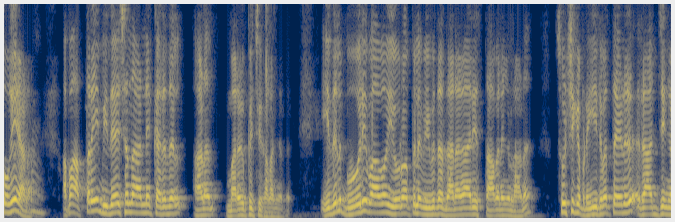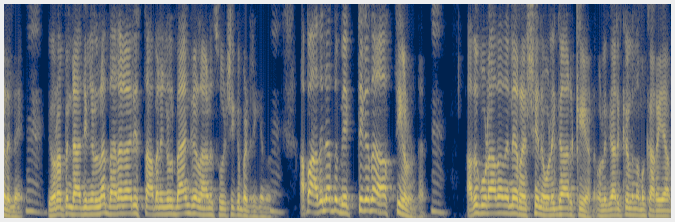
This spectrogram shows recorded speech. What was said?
തുകയാണ്. അപ്പൊ അത്രയും വിദേശ നാണ്യ കരുതൽ ആണ് മരവിപ്പിച്ച് കളഞ്ഞത്. ഇതിൽ ഭൂരിഭാഗവും യൂറോപ്പിലെ വിവിധ ധനകാര്യ സ്ഥാപനങ്ങളാണ് സൂക്ഷിക്കപ്പെടുന്നത് ഈ ഇരുപത്തേഴ് രാജ്യങ്ങളിലെ യൂറോപ്യൻ രാജ്യങ്ങളിലെ ധനകാര്യ സ്ഥാപനങ്ങൾ ബാങ്കുകളാണ് സൂക്ഷിക്കപ്പെട്ടിരിക്കുന്നത്. അപ്പൊ അതിനകത്ത് വ്യക്തിഗത ആസ്തികളുണ്ട്. അതുകൂടാതെ തന്നെ റഷ്യൻ ഒളിഗാർക്കികൾ ഒളിഗാർക്കികൾ നമുക്കറിയാം.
